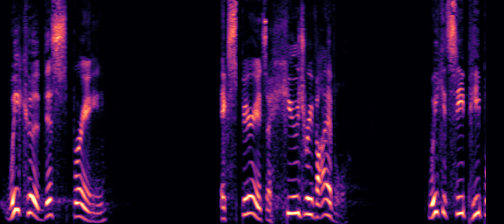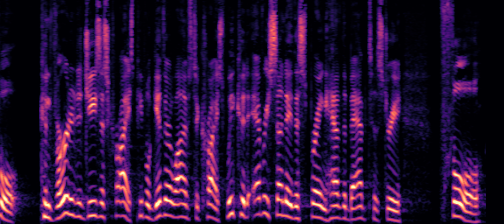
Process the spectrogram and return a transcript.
we could this spring experience a huge revival. We could see people converted to Jesus Christ, people give their lives to Christ. We could every Sunday this spring have the baptistry full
